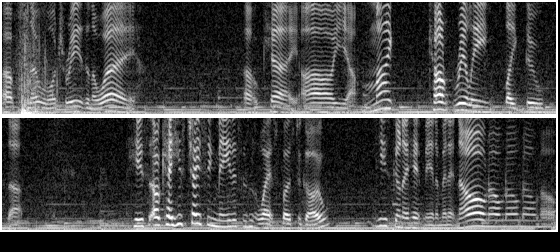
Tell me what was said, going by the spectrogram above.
Oh, no more trees in the way. Okay, uh, yeah. I can't really, like, do that. He's, okay, he's chasing me. This isn't the way it's supposed to go. He's gonna hit me in a minute. No, no, no, no, no.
